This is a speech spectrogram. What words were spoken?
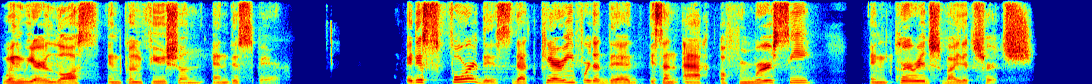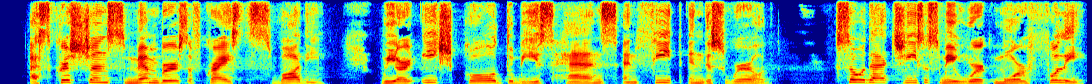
when we are lost in confusion and despair. It is for this that caring for the dead is an act of mercy encouraged by the church. As Christians, members of Christ's body, we are each called to be his hands and feet in this world so that Jesus may work more fully,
